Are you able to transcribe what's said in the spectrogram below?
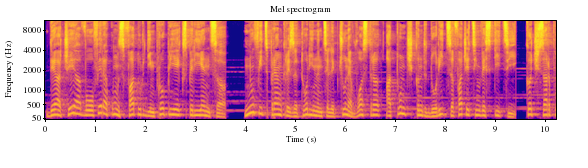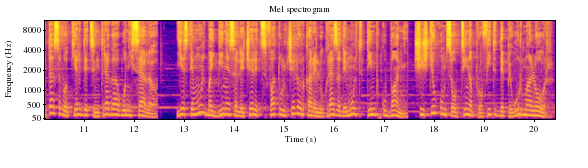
De aceea vă ofer acum sfaturi din proprie experiență. Nu fiți prea încrezători în înțelepciunea voastră atunci când doriți să faceți investiții, căci s-ar putea să vă pierdeți întreaga agoniseală. Este mult mai bine să le cereți sfatul celor care lucrează de mult timp cu bani și știu cum să obțină profit de pe urma lor.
